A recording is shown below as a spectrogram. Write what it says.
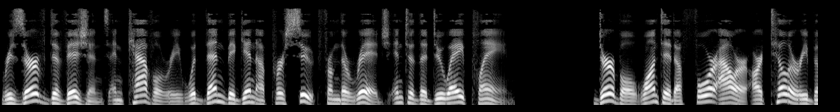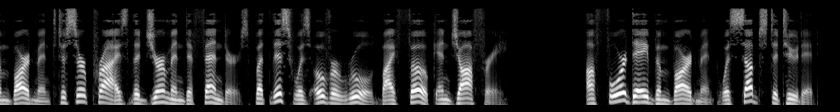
Reserve divisions and cavalry would then begin a pursuit from the ridge into the Douai plain. d'Urbal wanted a four-hour artillery bombardment to surprise the German defenders but this was overruled by Foch and Joffre. A four-day bombardment was substituted,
